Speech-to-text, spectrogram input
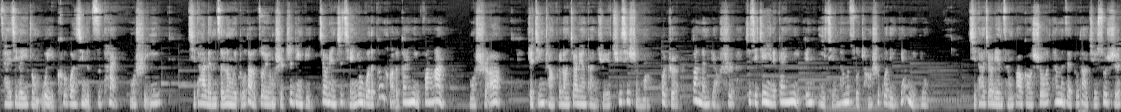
采取了一种伪客观性的姿态（模式一）；其他人则认为督导的作用是制定比教练之前用过的更好的干预方案（模式二）。这经常会让教练感觉缺些什么，或者断然表示这些建议的干预跟以前他们所尝试过的一样没用。其他教练曾报告说，他们在督导结束时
